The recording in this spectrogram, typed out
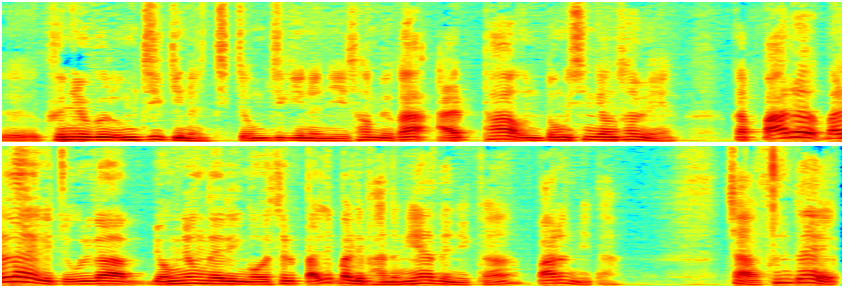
그, 근육을 움직이는, 직접 움직이는 이 섬유가 알파 운동신경 섬유예요. 그러니까 빠르, 빨라야겠죠. 우리가 명령 내린 것을 빨리빨리 반응해야 되니까 빠릅니다. 자, 근데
